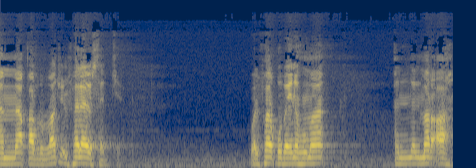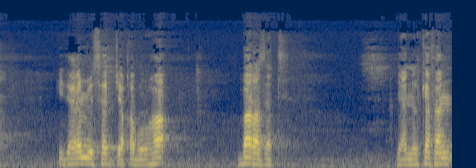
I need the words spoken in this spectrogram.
أما قبر الرجل فلا يسجى والفرق بينهما أن المرأة إذا لم يسجى قبرها برزت. لأن الكفن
